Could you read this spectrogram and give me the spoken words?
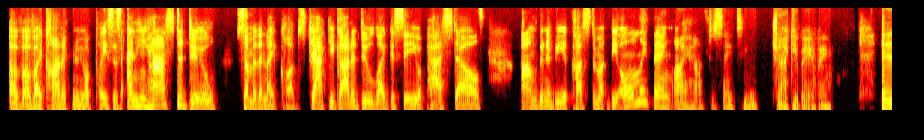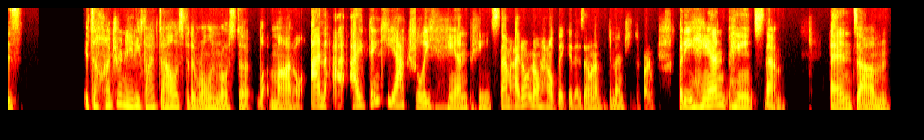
of of iconic New York places. And he has to do some of the nightclubs. Jack, you got to do legacy or pastels. I'm going to be a customer. The only thing I have to say to you, Jackie baby, is it's $185 for the Roll-n-Roaster model. And I, I, think he actually hand paints them. I don't know how big it is. I don't have the dimensions in front of me, but he hand paints them. And um,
